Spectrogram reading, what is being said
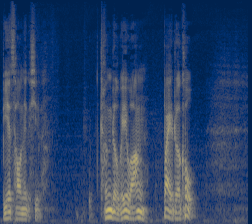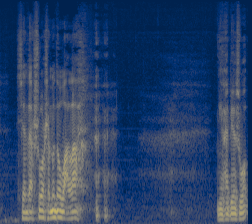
别操那个心了。成者为王，败者寇。现在说什么都晚了。你还别说，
